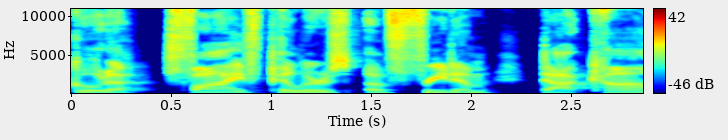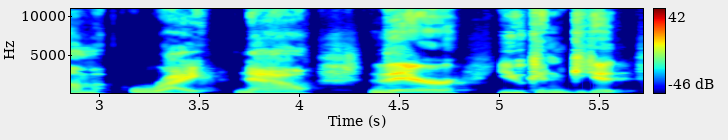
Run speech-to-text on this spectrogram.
go to fivepillarsoffreedom.com right now. There, you can get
